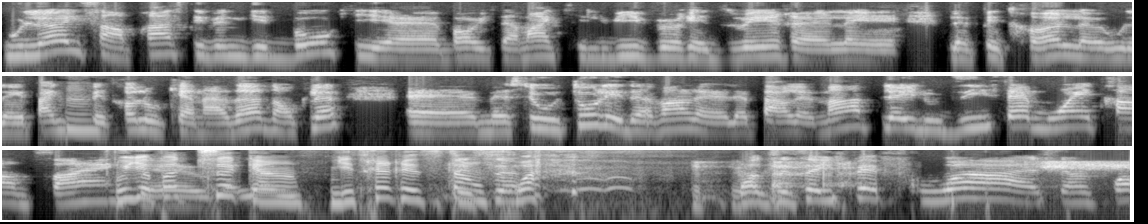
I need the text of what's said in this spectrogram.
où là, il s'en prend à Stephen Guilbeault, qui, euh, bon, évidemment, qui lui veut réduire le pétrole ou l'impact du mm. pétrole au Canada. Donc là, euh, M. O'Toole est devant le, Parlement, puis là, il nous dit, fait moins 35. Oui, il n'y a pas de sucre, hein? Il est très résistant au froid. Donc, c'est ça, il fait froid, c'est un froid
